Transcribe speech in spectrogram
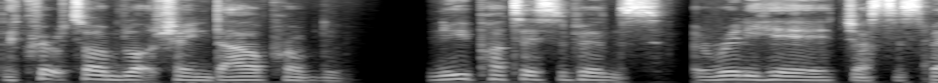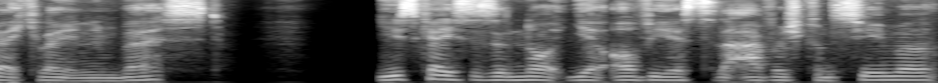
The crypto and blockchain DAO problem. New participants are really here just to speculate and invest. Use cases are not yet obvious to the average consumer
